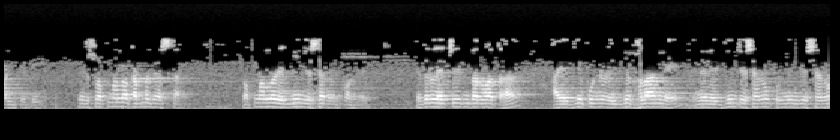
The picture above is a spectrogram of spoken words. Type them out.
వంటిది. మీరు స్వప్నంలో కర్మ చేస్తారు. స్వప్నంలో యజ్ఞం చేశారనుకోండి నిద్ర లేచిన తర్వాత ఆ యజ్ఞ పుణ్యం యజ్ఞ ఫలాన్ని నేను యజ్ఞం చేశాను పుణ్యం చేశాను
